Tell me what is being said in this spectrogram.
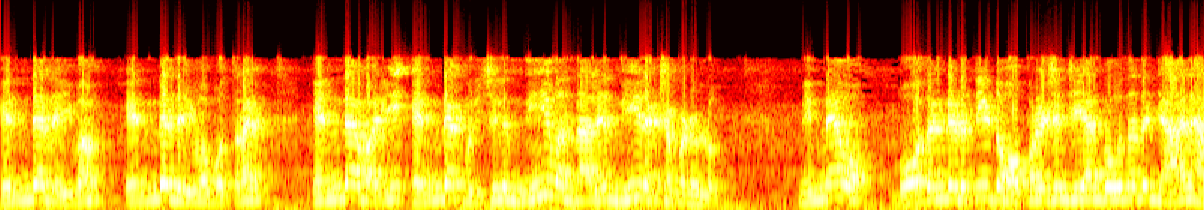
എന്റെ ദൈവം എന്റെ ദൈവപുത്രൻ എന്റെ വഴി എന്റെ കുരിശിൽ നീ വന്നാലേ നീ രക്ഷപ്പെടുള്ളൂ. നിന്നെ ബോധം കെടുത്തിയിട്ട് ഓപ്പറേഷൻ ചെയ്യാൻ പോകുന്നത് ഞാനാ.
